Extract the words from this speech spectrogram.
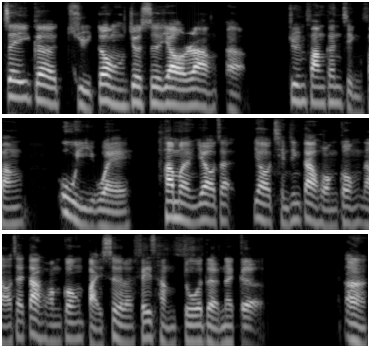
这一个举动就是要让呃军方跟警方误以为他们要在要前进大皇宫，然后在大皇宫摆设了非常多的那个呃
